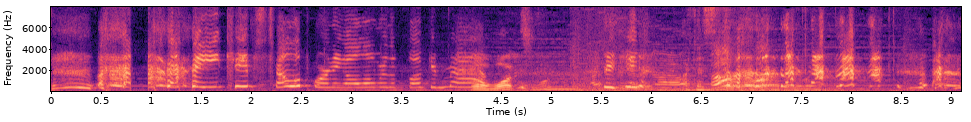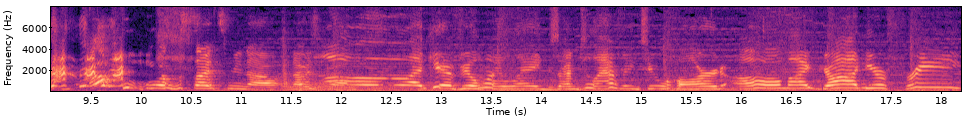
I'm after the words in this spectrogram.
he keeps teleporting all over the fucking map. Oh, what? He keeps. I can see Aurora, by the way. he was besides me now, and now he's gone. Oh, I can't feel my legs. I'm laughing too hard. Oh my god, you're free.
